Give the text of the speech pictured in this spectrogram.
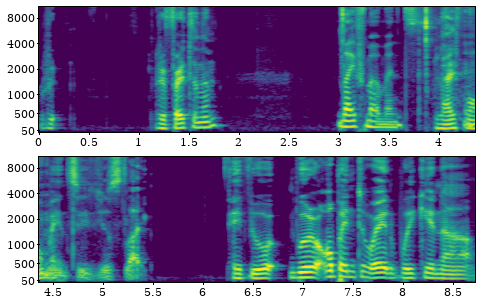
re- refer to them. Life moments. Life moments is just like if you we're open to it we can uh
